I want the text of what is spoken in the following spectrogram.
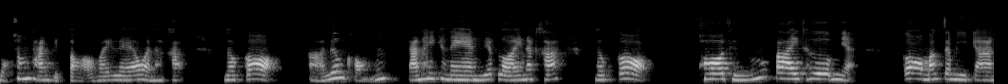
บอกช่องทางติดต่อไว้แล้วนะคะ แล้วก็เรื่องของการให้คะแนนเรียบร้อยนะคะ แล้วก็พอถึงปลายเทอมเนี่ยก็มักจะมีการ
